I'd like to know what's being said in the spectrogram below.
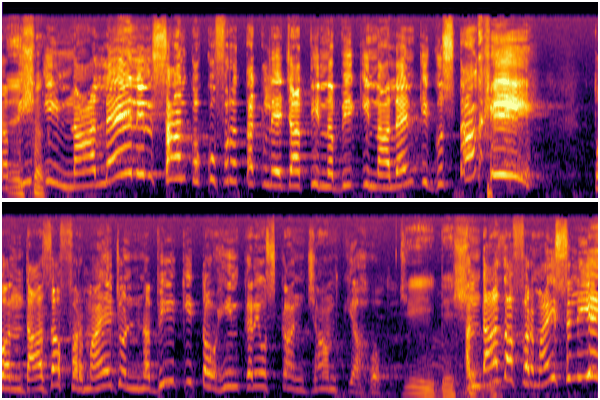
नबी की नालैन इंसान को कुफर तक ले जाती नबी की नालैन की गुस्ताखी तो अंदाज़ा फरमाए जो नबी की तौहीन करे उसका अंजाम क्या हो? जी अंदाज़ा फरमाए इसलिए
